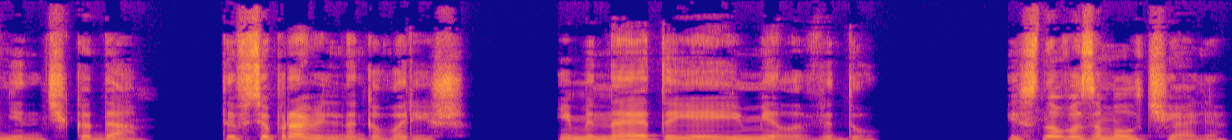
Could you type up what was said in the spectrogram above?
Ниночка, да. Ты все правильно говоришь. Именно это я и имела в виду». И снова замолчали,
